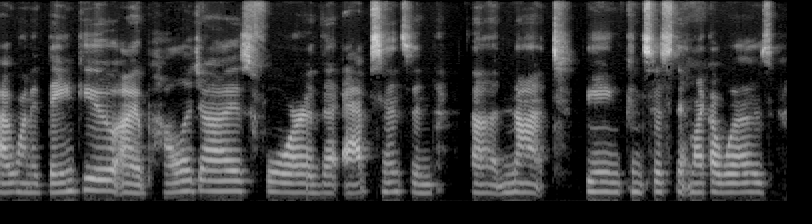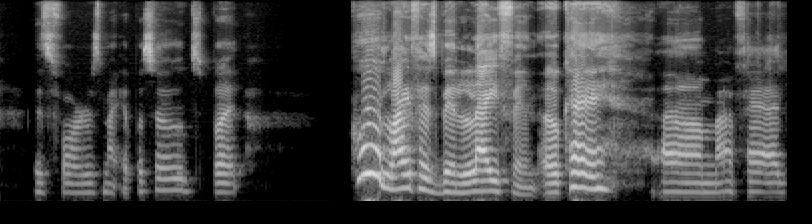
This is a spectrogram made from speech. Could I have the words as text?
I want to thank you. I apologize for the absence and uh, not being consistent like I was as far as my episodes, but whew, life has been life, lifing, okay? Um, I've had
